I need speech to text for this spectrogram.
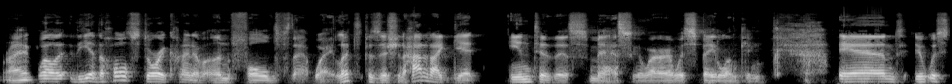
right? Well, the, yeah, the whole story kind of unfolds that way. Let's position. How did I get into this mess where I was spelunking? And it was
